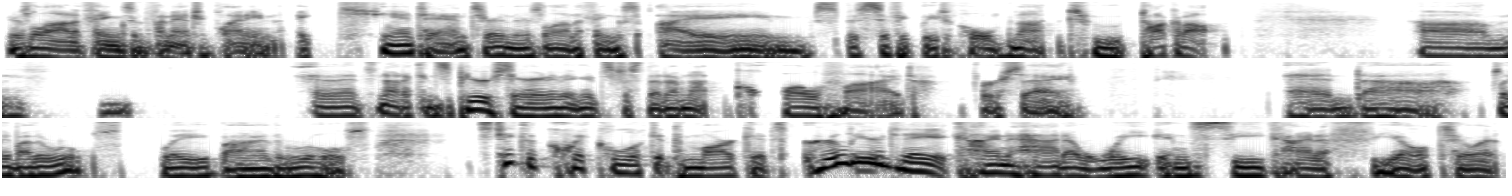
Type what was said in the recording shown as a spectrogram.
There's a lot of things in financial planning I can't answer, and there's a lot of things I'm specifically told not to talk about. Um, and it's not a conspiracy or anything. It's just that I'm not qualified per se. And uh, play by the rules. Play by the rules. Let's take a quick look at the markets. Earlier today, it kind of had a wait and see kind of feel to it.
